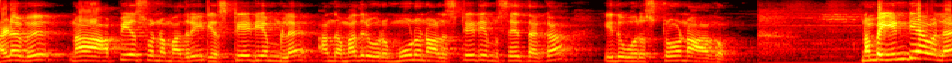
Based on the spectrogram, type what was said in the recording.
அளவு நான் அப்பயே சொன்ன மாதிரி ஸ்டேடியமில் அந்த மாதிரி ஒரு மூணு நாலு ஸ்டேடியம் சேர்த்தாக்கா இது ஒரு ஸ்டோன் ஆகும். நம்ம இந்தியாவில்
